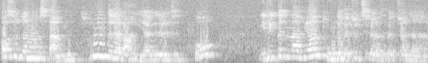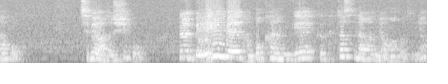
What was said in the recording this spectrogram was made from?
버스 운전하면서 남 손님들의 막 이야기를 듣고 일이 끝나면 동네 맥주집에 가서 맥주 한 잔을 하고 집에 와서 쉬고 를 매일매일 반복하는 게 그 패터슨이라고 하는 영화거든요.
